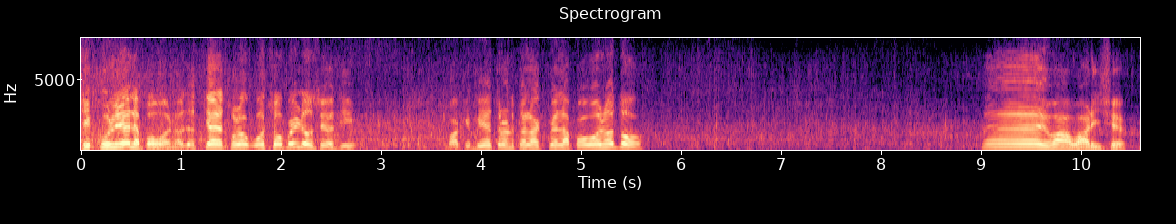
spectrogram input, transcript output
ઝીકું લે ને પવન. અત્યારે થોડોક ઓછો પડ્યો છે હજી. બાકી બે, ત્રણ કલાક પહેલા પવન હતો. એ, વાહ વાડી છે.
